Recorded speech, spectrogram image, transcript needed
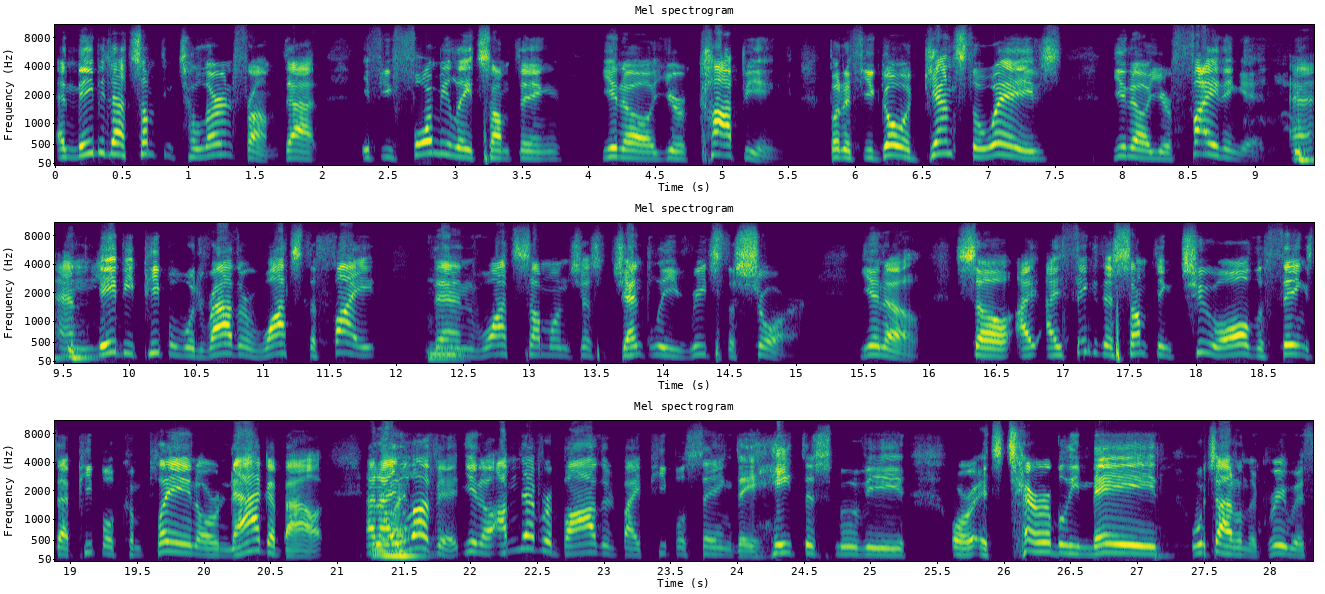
And maybe that's something to learn from that if you formulate something, you know, you're copying. But if you go against the waves, you know, you're fighting it. And, and maybe people would rather watch the fight Mm. than watch someone just gently reach the shore you know? So I, I think there's something to all the things that people complain or nag about and i love it. You know i'm never bothered by people saying they hate this movie or it's terribly made which i don't agree with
